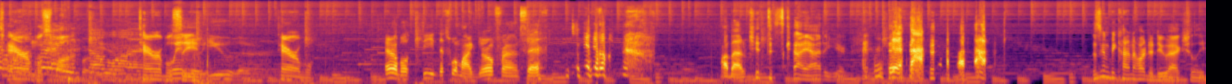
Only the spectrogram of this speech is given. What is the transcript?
Terrible spawn. Terrible When seed. you learn? Terrible. Terrible seed, that's what my girlfriend said. My bad. Get this guy out of here. This is gonna be kind of hard to do, actually.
